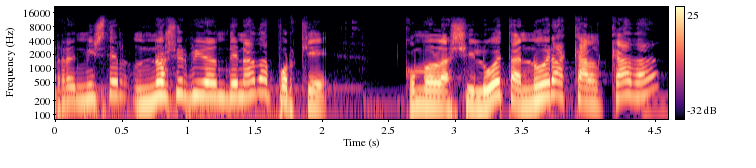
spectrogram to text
Red Mister no sirvieron de nada porque como la silueta no era calcada,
